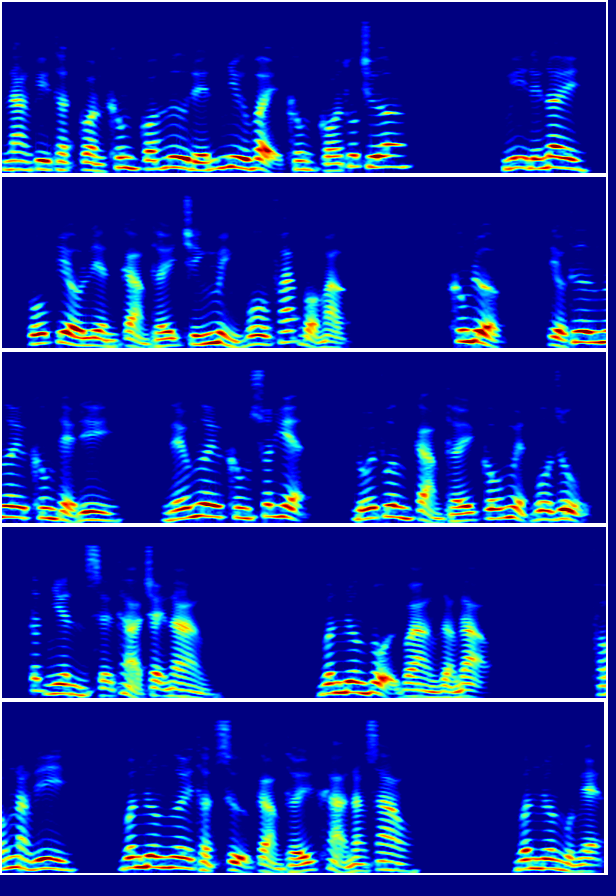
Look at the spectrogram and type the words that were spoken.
Nàng kỳ thật còn không có hư đến như vậy không có thuốc chữa. Nghĩ đến đây, cố Kiều liền cảm thấy chính mình vô pháp bỏ mặc. Không được, tiểu thư ngươi không thể đi, nếu ngươi không xuất hiện, đối phương cảm thấy cố nguyệt vô dụng, tất nhiên sẽ thả chạy nàng. Vân Nương vội vàng giảng đạo. Phóng nàng đi, Vân Nương ngươi thật sự cảm thấy khả năng sao. Vân Nương một nghẹn.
